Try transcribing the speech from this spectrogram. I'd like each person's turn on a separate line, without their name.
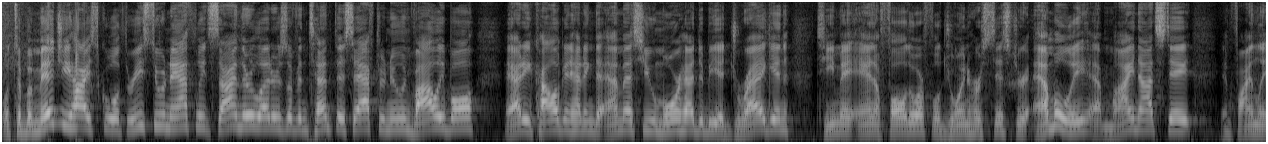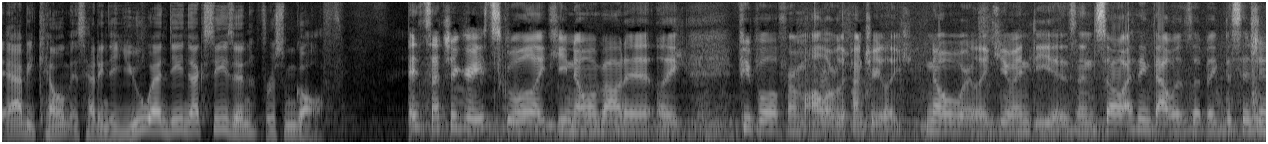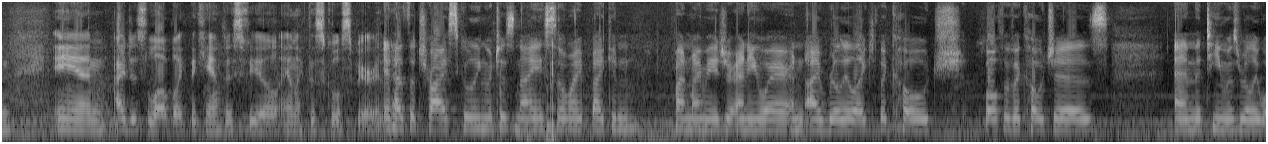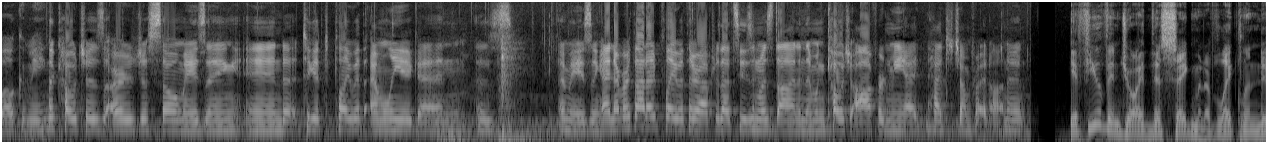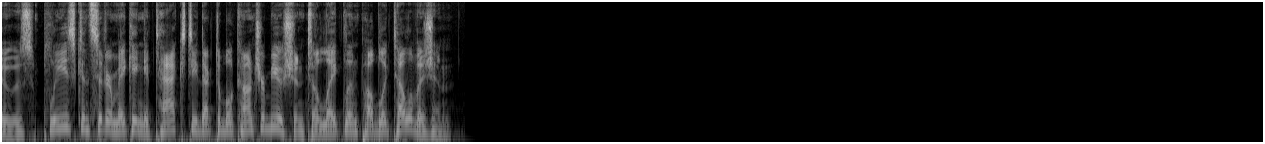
Well, to Bemidji High School, three student athletes signed their letters of intent this afternoon. Volleyball, Addie Colligan heading to MSU Moorhead to be a Dragon. Teammate Anna Faldorf will join her sister Emily at Minot State. And finally, Abby Kelm is heading to UND next season for some golf.
It's such a great school, like you know about it, like people from all over the country like know where like UND is and so I think that was a big decision and I just love like the campus feel and like the school spirit.
It has the tri-schooling which is nice so my, I can find my major anywhere and I really liked the coach, both of the coaches and the team was really welcoming.
The coaches are just so amazing and to get to play with Emily again is amazing. I never thought I'd play with her after that season was done, and then when coach offered me, I had to jump right on it.
If you've enjoyed this segment of Lakeland News, please consider making a tax-deductible contribution to Lakeland Public Television.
